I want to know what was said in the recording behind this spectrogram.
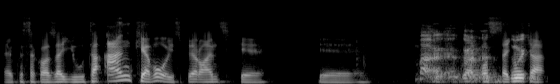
eh, questa cosa aiuta anche a voi, spero anzi che, che Ma eh, guarda, possa noi aiutare.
